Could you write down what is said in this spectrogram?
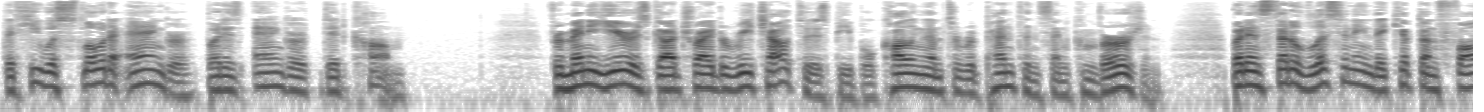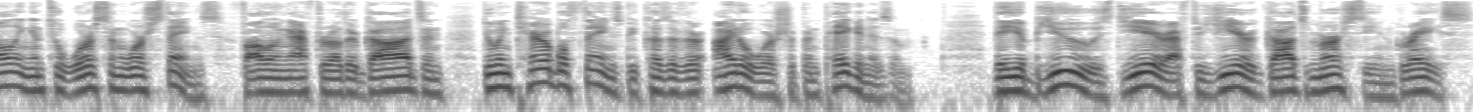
that he was slow to anger, but his anger did come. For many years, God tried to reach out to his people, calling them to repentance and conversion. But instead of listening, they kept on falling into worse and worse things, following after other gods and doing terrible things because of their idol worship and paganism. They abused year after year God's mercy and grace.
